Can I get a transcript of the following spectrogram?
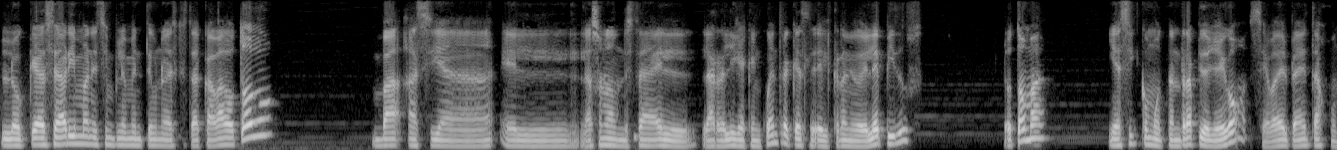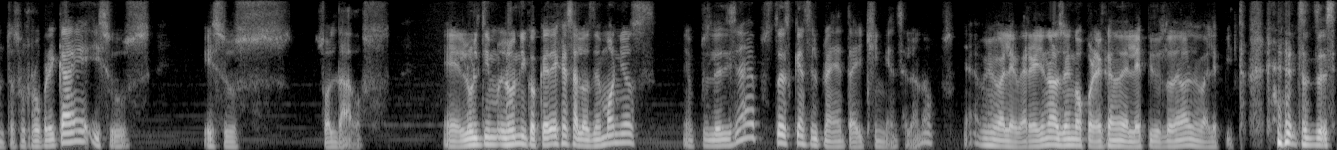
lo que hace Ariman es simplemente una vez que está acabado todo, va hacia la zona donde está la reliquia que encuentra, que es el cráneo de Lepidus, lo toma y así como tan rápido llegó, se va del planeta junto a sus Rubricae y sus, y sus soldados. El último, lo único que deja es a los demonios pues les dice, ah, pues ustedes quédense el planeta y chinguenselo, ¿no? Pues ya me vale verga, yo no los vengo por el canal de Lepidus, lo demás me vale pito. Entonces,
